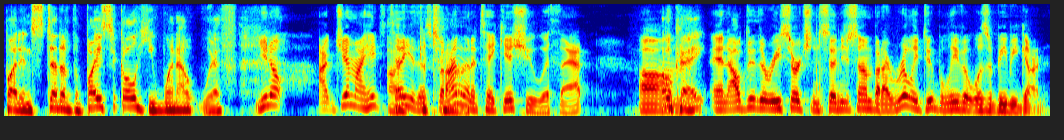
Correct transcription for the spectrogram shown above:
But instead of the bicycle, he went out with. You know, I, Jim, I hate to tell you this, but I'm going to take issue with that. Um, Okay. And I'll do the research and send you some, but I really do believe it was a BB gun.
